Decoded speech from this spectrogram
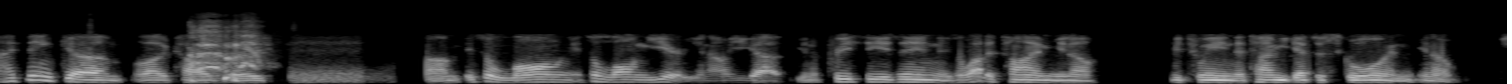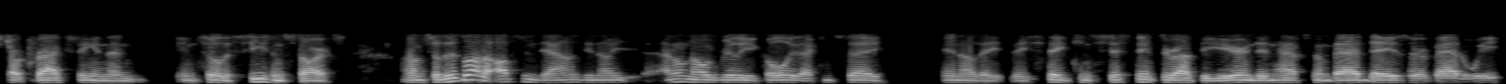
I think um, a lot of college boys, um, it's a long, it's a long year. You know, you got you know preseason. There's a lot of time. You know, between the time you get to school and you know start practicing, and then until the season starts. Um, so there's a lot of ups and downs. You know, I don't know really a goalie that can say, you know, they they stayed consistent throughout the year and didn't have some bad days or a bad week.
